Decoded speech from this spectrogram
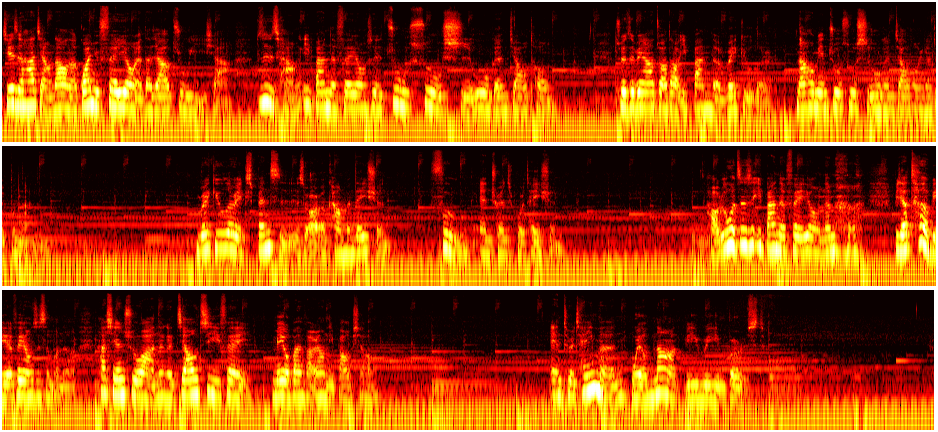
接着他讲到呢，关于费用，大家要注意一下，日常一般的费用是住宿、食物跟交通，所以这边要抓到一般的 regular，那后面住宿、食物跟交通应该就不难了。Regular expenses are accommodation, food and transportation. 好，如果这是一般的费用，那么比较特别的费用是什么呢？他先说啊，那个交际费没有办法让你报销。Entertainment will not be reimbursed。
